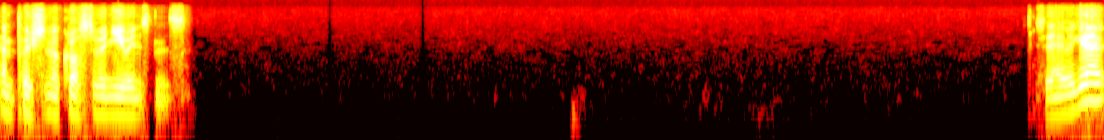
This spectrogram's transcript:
and push them across to a new instance. So there we go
